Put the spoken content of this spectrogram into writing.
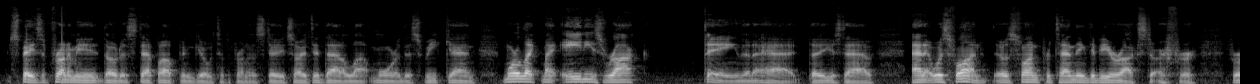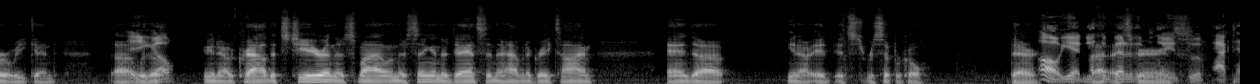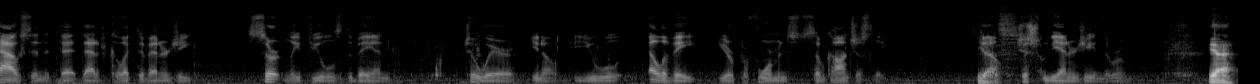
space in front of me though to step up and go to the front of the stage. So I did that a lot more this weekend, more like my '80s rock thing that I had that I used to have, and it was fun. It was fun pretending to be a rock star for for a weekend. Uh, There you with a- go. you know, crowd that's cheering, they're smiling, they're singing, they're dancing, they're having a great time, and uh, you know, it, it's reciprocal. There. Oh yeah, nothing that better than playing experience. to a packed house, and that that collective energy certainly fuels the band to where you know you will elevate your performance subconsciously. you know, Yes. just from the energy in the room. Yeah.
